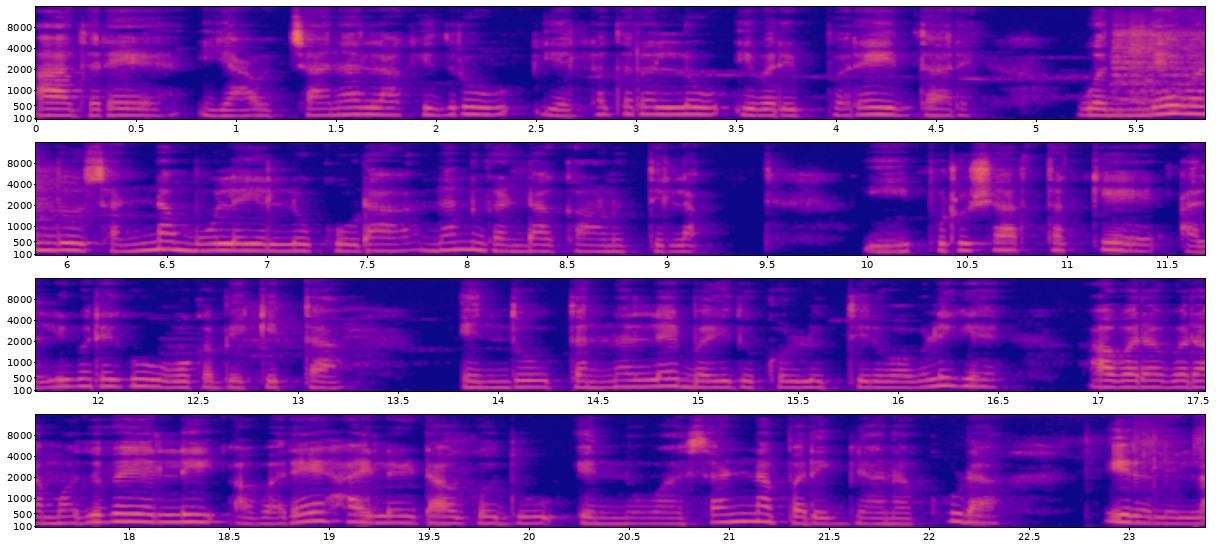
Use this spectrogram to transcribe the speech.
ಆದರೆ ಯಾವ ಚಾನಲ್ ಹಾಕಿದರೂ ಎಲ್ಲದರಲ್ಲೂ ಇವರಿಬ್ಬರೇ ಇದ್ದಾರೆ. ಒಂದೇ ಒಂದು ಸಣ್ಣ ಮೂಲೆಯಲ್ಲೂ ಕೂಡ ನನ್ನ ಗಂಡ ಕಾಣುತ್ತಿಲ್ಲ. ಈ ಪುರುಷಾರ್ಥಕ್ಕೆ ಅಲ್ಲಿವರೆಗೂ ಹೋಗಬೇಕಿತ್ತ ಎಂದು ತನ್ನಲ್ಲೇ ಬೈದುಕೊಳ್ಳುತ್ತಿರುವವಳಿಗೆ ಅವರವರ ಮದುವೆಯಲ್ಲಿ ಅವರೇ ಹೈಲೈಟ್ ಆಗೋದು ಎನ್ನುವ ಸಣ್ಣ ಪರಿಜ್ಞಾನ ಕೂಡ ಇರಲಿಲ್ಲ.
